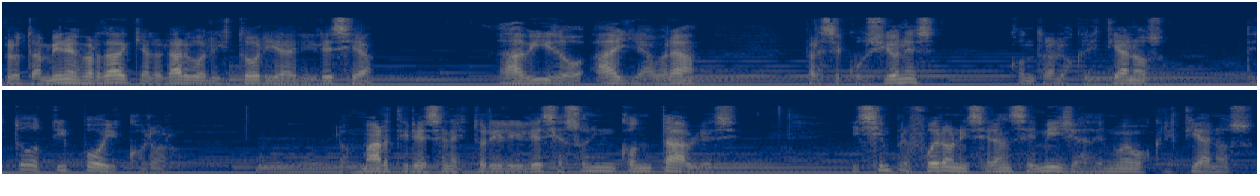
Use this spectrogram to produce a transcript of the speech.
Pero también es verdad que a lo largo de la historia de la Iglesia ha habido, hay y habrá persecuciones contra los cristianos de todo tipo y color. Los mártires en la historia de la Iglesia son incontables y siempre fueron y serán semillas de nuevos cristianos.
